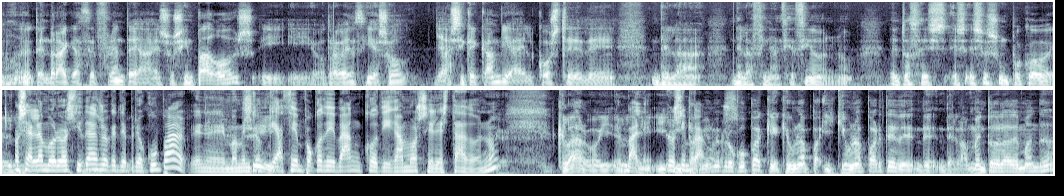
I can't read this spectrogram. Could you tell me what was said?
¿no? tendrá que hacer frente a esos impagos y otra vez, y eso ya sí que cambia el coste de, de la, de la financiación. ¿no? Entonces, es- eso es un poco... El, O sea, la morosidad es lo que te preocupa en el momento Sí. que hace un poco de banco, digamos, el Estado, ¿no? Claro, y, el- Vale, y- y los también me preocupa que, que una, y que una parte de- de- del aumento de la demanda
